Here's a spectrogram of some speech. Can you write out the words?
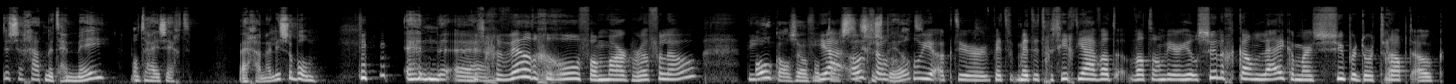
Dus ze gaat met hem mee, want hij zegt, wij gaan naar Lissabon. en eh, Het is een geweldige rol van Mark Ruffalo. Die, ook al zo fantastisch ja, ook zo'n gespeeld. goede acteur met, met het gezicht. Ja, wat, wat dan weer heel zullig kan lijken, maar super doortrapt ook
